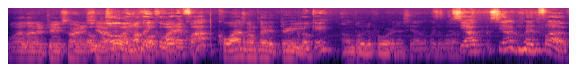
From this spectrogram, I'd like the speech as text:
Kawhi Leonard, James Harden, Oh, Siakam. oh, you my play fault. Kawhi at five? Kawhi's gonna play the three. Okay. I'm gonna play the four, and then Siakam play the five. Siakam, Siakam played five.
